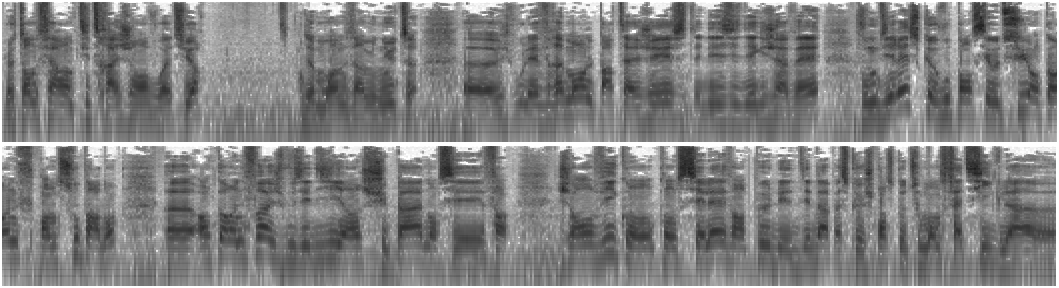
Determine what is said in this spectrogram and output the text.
le temps de faire un petit trajet en voiture de moins de 20 minutes. Euh, je voulais vraiment le partager, c'était des idées que j'avais. Vous me direz ce que vous pensez au-dessus, encore une en dessous, pardon. Euh, encore une fois, je vous ai dit, hein, je suis pas dans ces, enfin, j'ai envie qu'on s'élève un peu les débats parce que je pense que tout le monde fatigue là euh,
